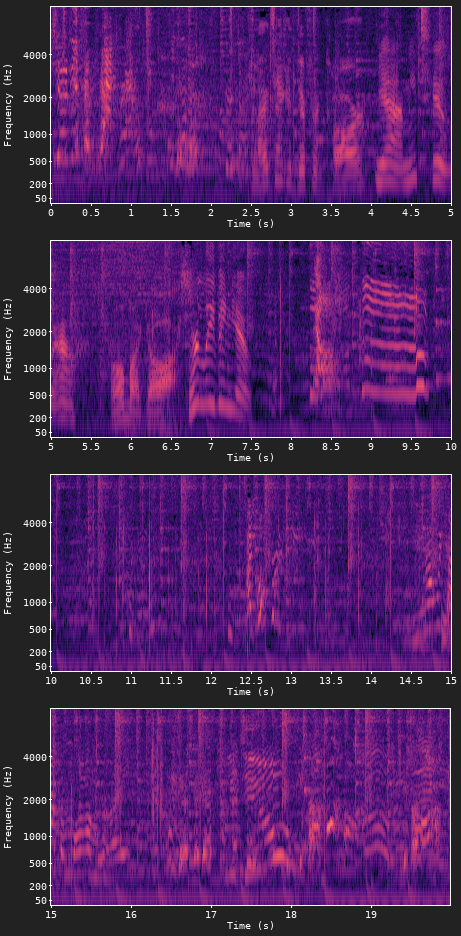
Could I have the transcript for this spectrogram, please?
Show different backgrounds. Can I take a different car? Yeah, me too. Wow. Oh my gosh. We're leaving you. I go first. You know we have a mom, right? You do? yeah. Yeah.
